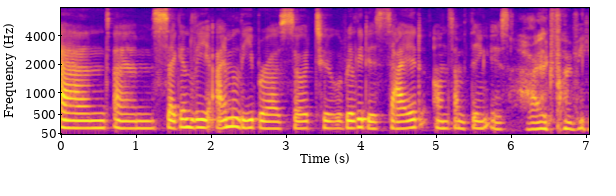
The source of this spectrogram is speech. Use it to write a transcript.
And um, secondly, I'm a Libra, so to really decide on something is hard for me.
